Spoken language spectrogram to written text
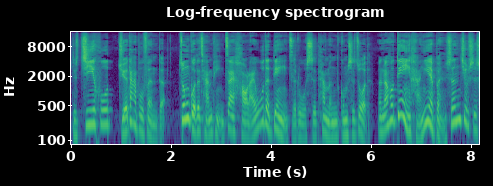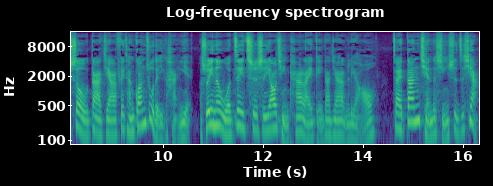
就几乎绝大部分的中国的产品在好莱坞的电影之路是他们公司做的。嗯，然后电影行业本身就是受大家非常关注的一个行业，所以呢，我这次是邀请他来给大家聊，在当前的形势之下，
